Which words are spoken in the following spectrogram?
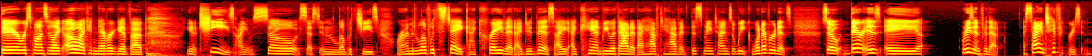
Their response is like, oh, I can never give up, you know, cheese. I am so obsessed and in love with cheese, or I'm in love with steak. I crave it. I do this. I, I can't be without it. I have to have it this many times a week, whatever it is. So there is a reason for that, a scientific reason.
